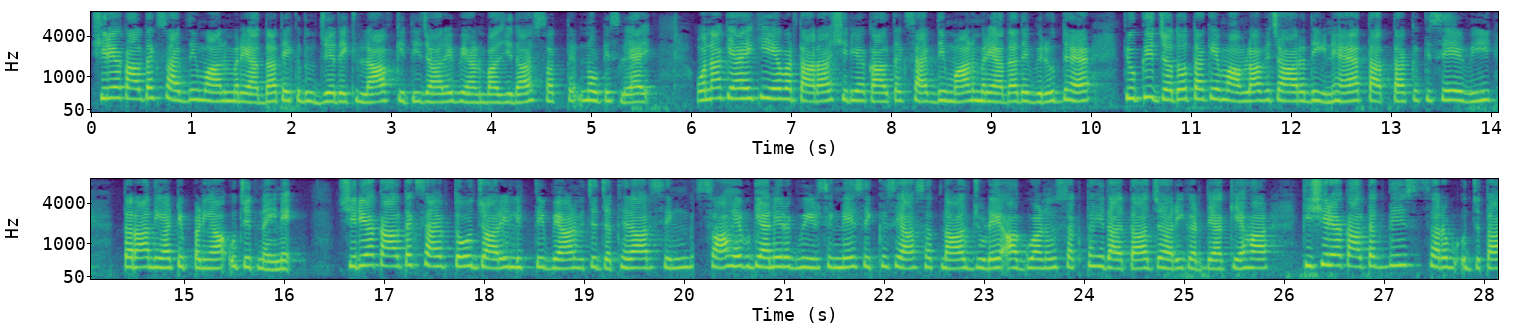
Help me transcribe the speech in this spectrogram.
ਸ਼੍ਰੀ ਅਕਾਲ ਤਖਤ ਸਾਹਿਬ ਦੀ ਮਾਨ ਮਰਿਆਦਾ ਤੇ ਇੱਕ ਦੂਜੇ ਦੇ ਖਿਲਾਫ ਕੀਤੀ ਜਾ ਰਹੀ ਬਿਆਨਬਾਜ਼ੀ ਦਾ ਸਖਤ ਨੋਟਿਸ ਲਿਆ ਹੈ। ਉਹਨਾਂ ਕਿਹਾ ਹੈ ਕਿ ਇਹ ਵਰਤਾਰਾ ਸ਼੍ਰੀ ਅਕਾਲ ਤਖਤ ਸਾਹਿਬ ਦੀ ਮਾਨ ਮਰਿਆਦਾ ਦੇ ਵਿਰੁੱਧ ਹੈ, ਕਿਉਂਕਿ ਜਦੋਂ ਤੱਕ ਇਹ ਮਾਮਲਾ ਵਿਚਾਰ ਅਧੀਨ ਹੈ, ਤਦ ਤੱਕ ਕਿਸੇ ਵੀ ਤਰ੍ਹਾਂ ਦੀਆਂ ਟਿੱਪਣੀਆਂ ਉਚਿਤ ਨਹੀਂ ਨੇ। ਸ਼੍ਰੀ ਅਕਾਲ ਤਖਤ ਸਾਹਿਬ ਤੋਂ ਜਾਰੀ ਲਿਖਤੀ ਬਿਆਨ ਵਿੱਚ ਜਥੇਦਾਰ ਸਿੰਘ ਸਾਹਿਬ ਗਿਆਨੀ ਰਗਵੀਰ ਸਿੰਘ ਨੇ ਸਿੱਖ ਸਿਆਸਤ ਨਾਲ ਜੁੜੇ ਆਗੂਆਂ ਨੂੰ ਸਖਤ ਹਦਾਇਤਾਂ ਜਾਰੀ ਕਰਦਿਆਂ ਕਿਹਾ ਕਿ ਸ਼੍ਰੀ ਅਕਾਲ ਤਖਤ ਦੀ ਸਰਬ ਉੱਚਤਾ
